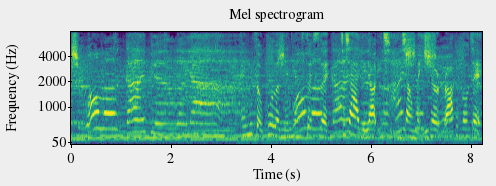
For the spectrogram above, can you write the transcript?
是我们改变了呀。陪你走过了年年岁岁，接下来也要一起迎向每一个 Rockable Day。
